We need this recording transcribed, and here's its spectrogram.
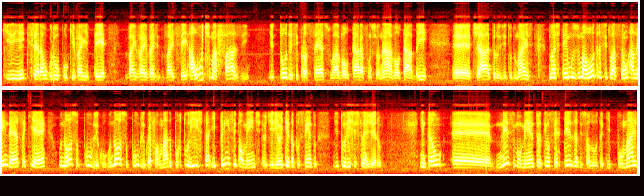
que, que, será o grupo que vai ter, vai, vai, vai, vai ser a última fase de todo esse processo a voltar a funcionar, a voltar a abrir é, teatros e tudo mais, nós temos uma outra situação além dessa que é o nosso público. O nosso público é formado por turista e principalmente, eu diria 80% de turista estrangeiro. Então, é, nesse momento, eu tenho certeza absoluta que por mais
